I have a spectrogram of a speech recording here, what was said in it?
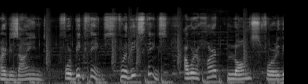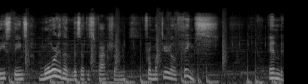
are designed for big things for these things. Our heart longs for these things more than the satisfaction from material things. And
